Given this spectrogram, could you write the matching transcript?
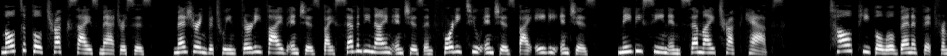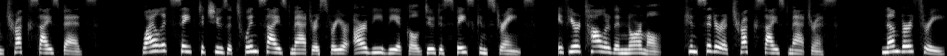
Multiple truck size mattresses, measuring between 35 inches by 79 inches and 42 inches by 80 inches, may be seen in semi-truck cabs. Tall people will benefit from truck-size beds. While it's safe to choose a twin-sized mattress for your RV vehicle due to space constraints, if you're taller than normal, consider a truck-sized mattress. Number 3.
